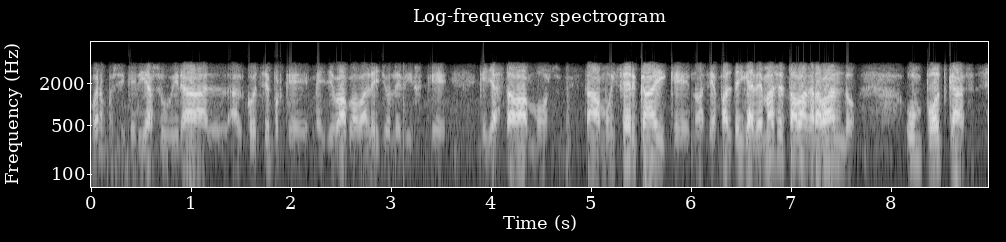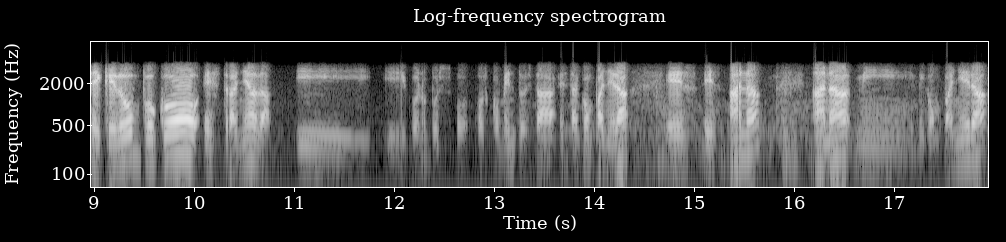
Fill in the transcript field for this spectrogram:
bueno, pues si quería subir al, al coche porque me llevaba, ¿vale? Yo le dije que, que ya estábamos, estaba muy cerca y que no hacía falta. Y que además estaba grabando un podcast. Se quedó un poco extrañada. Y, y bueno, pues os comento, esta, esta compañera es, es Ana, Ana, mi, mi compañera,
